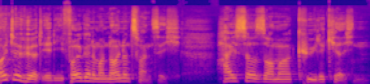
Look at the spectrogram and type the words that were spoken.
Heute hört ihr die Folge Nummer 29. Heißer Sommer, kühle Kirchen.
